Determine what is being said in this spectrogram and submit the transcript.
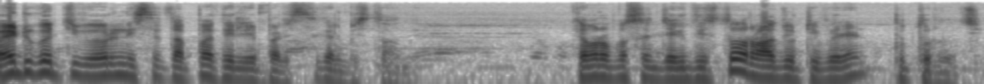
బయటకు వచ్చి వివరణిస్తే తప్ప తెలియదు పరిస్థితి కనిపిస్తోంది. కెమెరా పర్సన్ జగదీష్తో రాజు టీవీ పుత్తూరు నుంచి.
